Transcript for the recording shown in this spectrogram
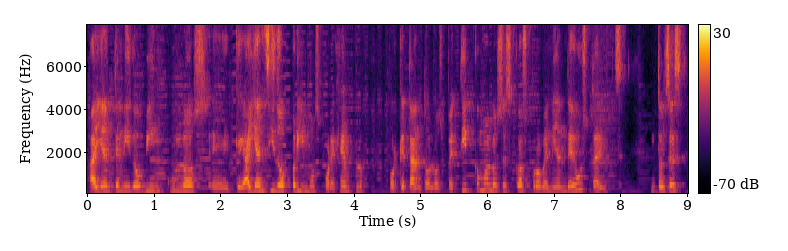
hayan tenido vínculos eh, que hayan sido primos, por ejemplo, porque tanto los Petit como los Scos provenían de Ustaritz. Entonces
